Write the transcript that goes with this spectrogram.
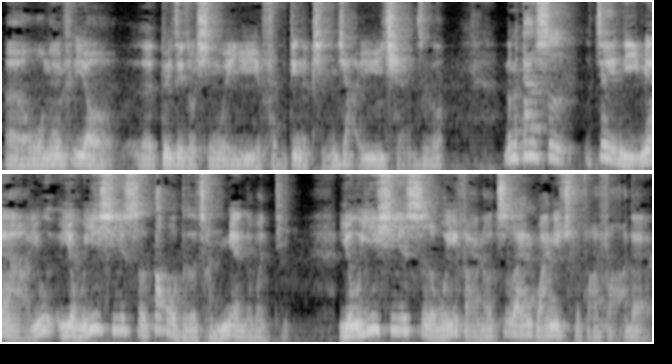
呃，我们要呃对这种行为予以否定的评价，予以谴责。那么，但是这里面啊，有有一些是道德层面的问题，有一些是违反了治安管理处罚法的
